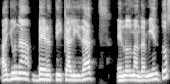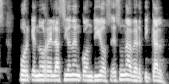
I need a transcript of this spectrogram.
hay una verticalidad en los mandamientos porque nos relacionan con Dios, es una vertical.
